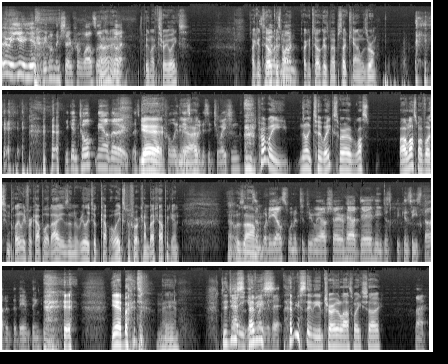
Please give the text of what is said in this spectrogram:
are you? Haven't been on this show for a while, so I, know. forgot. It's been like three weeks. I can tell because my on? I can tell because my episode counter was wrong. You can talk now, though. That's Yeah, in yeah, this I kind of situation. Probably nearly two weeks where I lost. Well, I lost my voice completely for a couple of days, and it really took a couple of weeks before it come back up again. That was um. Somebody else wanted to do our show. How dare he just because he started the damn thing? yeah, but man, did you, How do you get have away you have you seen the intro to last week's show? No.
